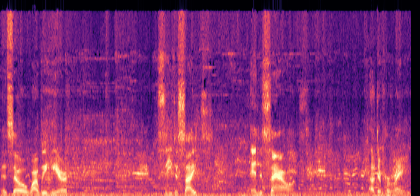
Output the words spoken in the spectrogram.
And so while we're here, see the sights and the sounds of the parade.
